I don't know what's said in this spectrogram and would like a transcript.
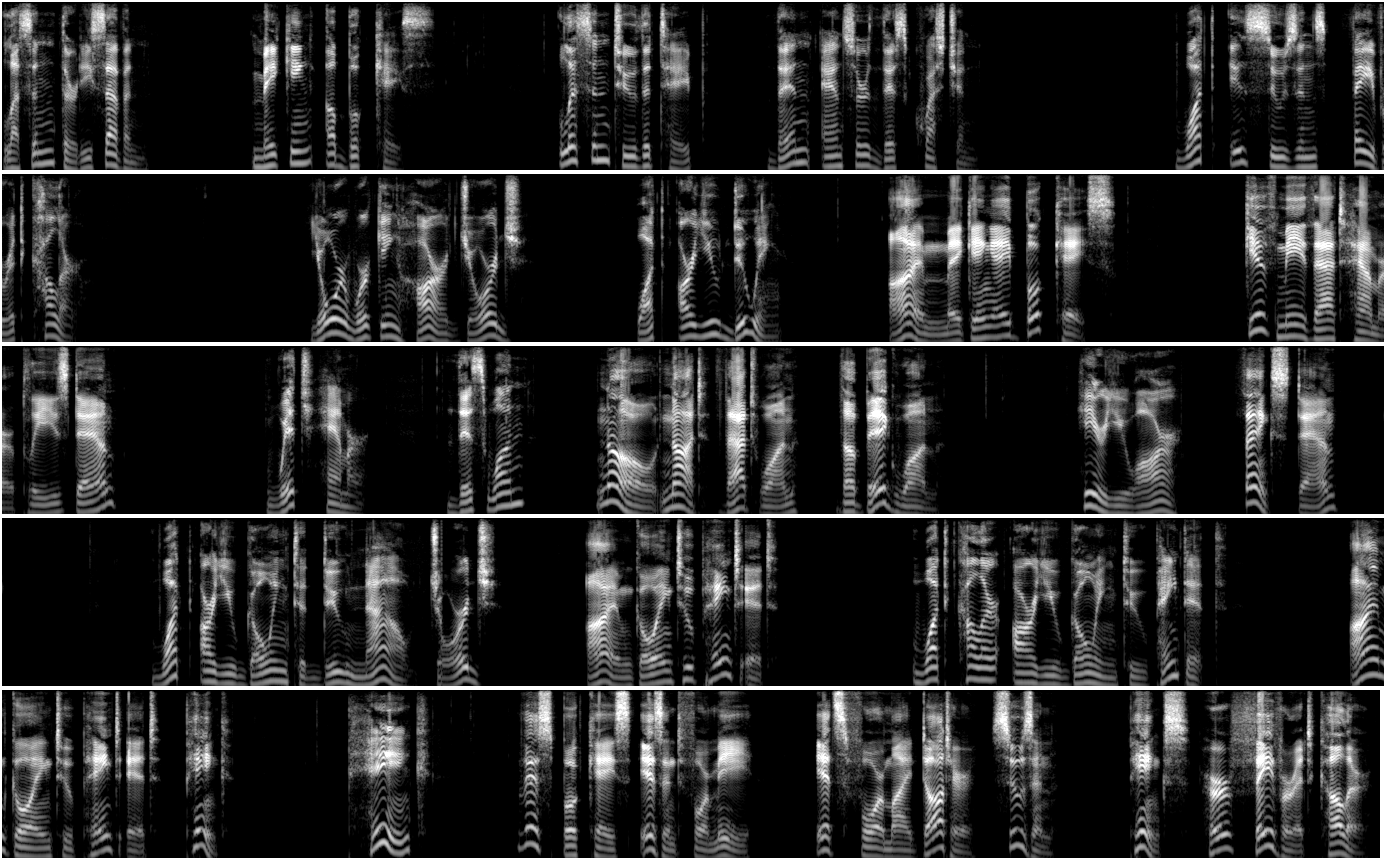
Lesson 37 Making a Bookcase. Listen to the tape, then answer this question What is Susan's favorite color? You're working hard, George. What are you doing? I'm making a bookcase. Give me that hammer, please, Dan. Which hammer? This one? No, not that one. The big one. Here you are. Thanks, Dan. What are you going to do now, George? I'm going to paint it. What color are you going to paint it? I'm going to paint it pink. Pink? This bookcase isn't for me. It's for my daughter, Susan. Pink's her favorite color.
